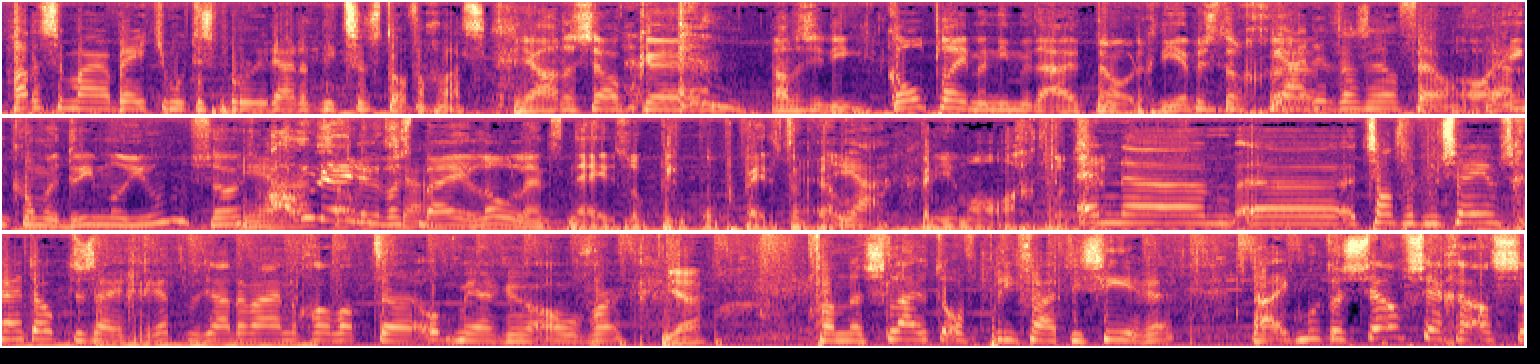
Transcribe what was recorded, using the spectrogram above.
hadden ze maar een beetje moeten sproeien daar dat het niet zo stoffig was. Ja, hadden ze ook, uh, hadden ze die Coldplay maar niet meer uitnodigen. Die hebben ze toch... Uh, ja, dit was heel veel. Oh, ja. 1,3 miljoen of zo? Ja, oh nee, zoiets, dat was ja. bij Lowland. Nee, dat is ook Pinkpop, ik weet het ook wel. Ja. Ik ben niet helemaal achterlijk. En uh, het Zandvoort Museum schijnt ook te zijn gered. Want ja, er waren nogal wat opmerkingen over. Ja? Van sluiten of privatiseren. Nou, ik moet dus zelf zeggen als...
